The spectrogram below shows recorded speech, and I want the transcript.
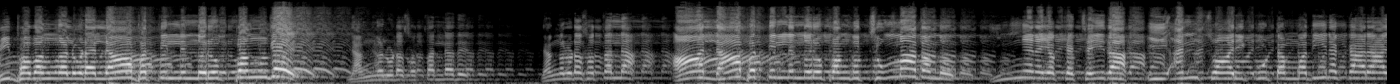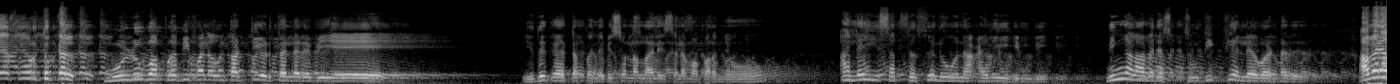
വിഭവങ്ങളുടെ ലാഭത്തിൽ നിന്നൊരു പങ്ക് ഞങ്ങളുടെ സ്വത്തല്ലത്. ഞങ്ങളുടെ സ്വത്തല്ല. ആ ലാഭത്തിൽ നിന്നൊരു പങ്ക് ചുമ്മാ തന്നു. ഇങ്ങനെയൊക്കെ ചെയ്ത ഈ അൻസ്വാരി കൂട്ടം മദീനക്കാരായ സുഹൃത്തുക്കൾ മുഴുവ പ്രതിഫലവും തട്ടിയെടുത്തല്ല രബിയേ ഇത് കേട്ടപ്പോ നബി സല്ലാ അലൈഹി സ്വലമ പറഞ്ഞു നിങ്ങൾ അവരെ സ്തുതിക്കുകയല്ലേ വേണ്ടത്? അവരെ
